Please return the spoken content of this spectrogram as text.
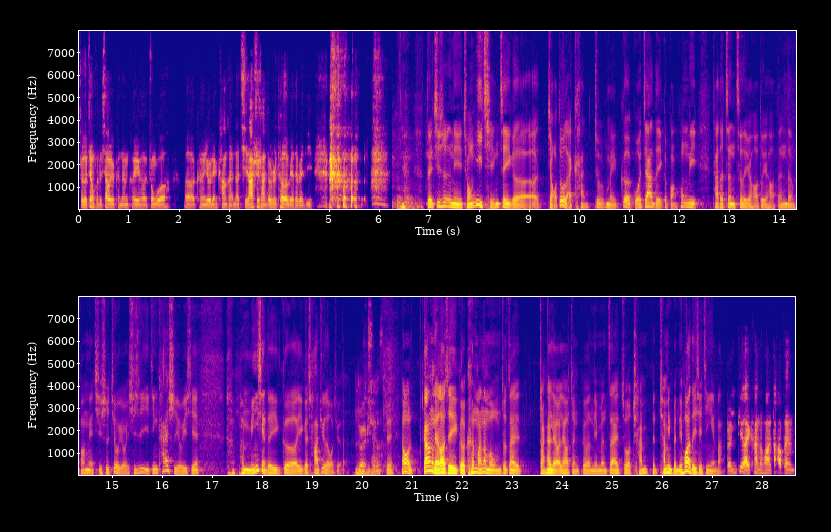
这个政府的效率可能可以和中国呃可能有点抗衡，那其他市场都是特别特别低。对，其实你从疫情这个角度来看，就每个国家的一个管控力，它的政策的友好度也好等等方面，其实就有，其实已经开始有一些很明显的一个一个差距了，我觉得。对，是的。对，然后刚刚聊到这一个坑嘛，那么我们就再展开聊一聊整个你们在做产品产品本地化的一些经验吧。本地来看的话，大部分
